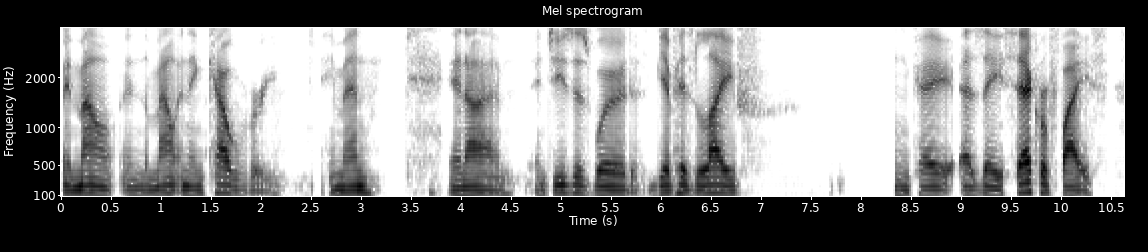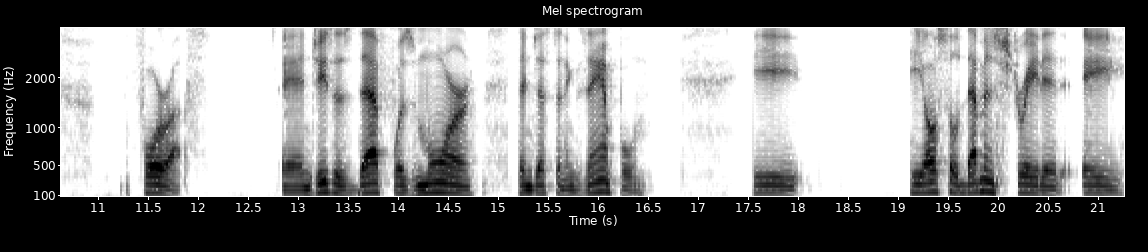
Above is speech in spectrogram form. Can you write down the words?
in mount in the mountain in Calvary. Amen. And uh and Jesus would give his life okay, as a sacrifice for us. And Jesus' death was more than just an example. He he also demonstrated a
